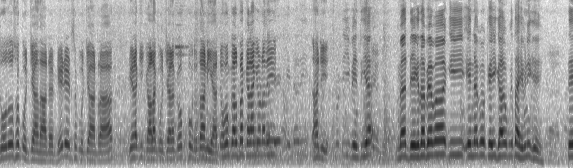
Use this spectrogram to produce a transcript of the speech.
2-200 ਕੁਲਚਿਆਂ ਦਾ ਆਰਡਰ 150 ਕੁਲਚਾ ਆਰਡਰ ਆ ਜਿਹੜਾ ਕਿ ਕਾਲਾ ਕੁਲਚਾ ਵਾਲਾ ਕੋ ਭੁਗਤਦਾ ਨਹੀਂ ਆ। ਤੇ ਉਹ ਗੱਲਬਾਤ ਕਰਾਂਗੇ ਉਹਨਾਂ ਦੀ। ਹਾਂਜੀ। ਛੋਟੀ ਜਿਹੀ ਬੇਨਤੀ ਆ ਮੈਂ ਦੇਖਦਾ ਪਿਆ ਵਾਂ ਕਿ ਇਹਨਾਂ ਕੋਲ ਕਈ ਗਾਹਕ ਭਗਤਾਏ ਵੀ ਨਹੀਂ ਗਏ। ਤੇ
